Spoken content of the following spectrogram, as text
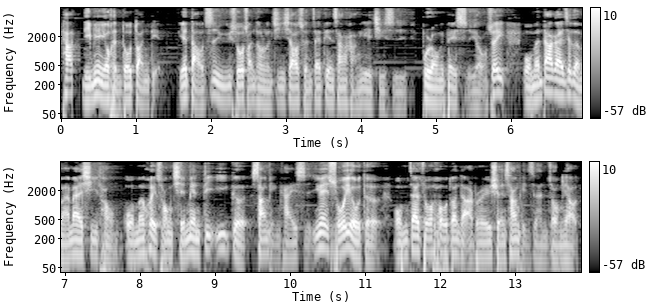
它里面有很多断点。也导致于说传统的经销存在电商行业其实不容易被使用，所以我们大概这个买卖系统，我们会从前面第一个商品开始，因为所有的我们在做后端的 operation，商品是很重要的。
